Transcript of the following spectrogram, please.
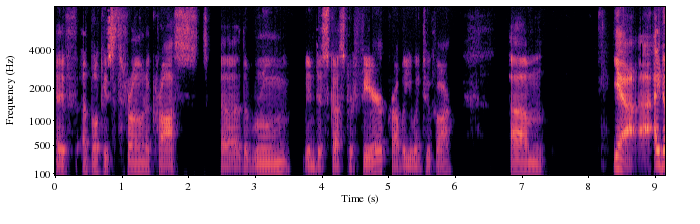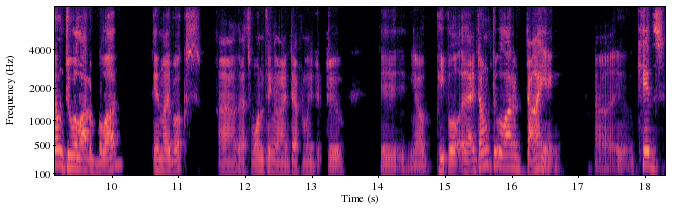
If a book is thrown across uh, the room in disgust or fear, probably you went too far. Um, yeah, I don't do a lot of blood in my books. Uh, that's one thing that I definitely do. you know, people. I don't do a lot of dying. Uh, kids,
